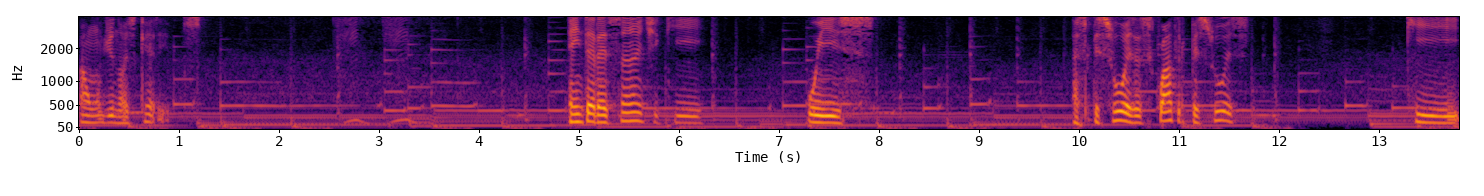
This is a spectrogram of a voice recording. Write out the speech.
aonde nós queremos. É interessante que os as pessoas, as quatro pessoas que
